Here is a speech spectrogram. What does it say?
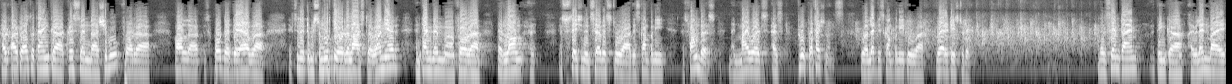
I would, also thank uh, Kris and Shibu for all the support that they have extended to Mr. Murthy over the last uh, one year, and thank them uh, for uh, their long uh, association and service to uh, this company as founders, in my words, as true professionals who have led this company to uh, where it is today. And at the same time, I think I will end by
